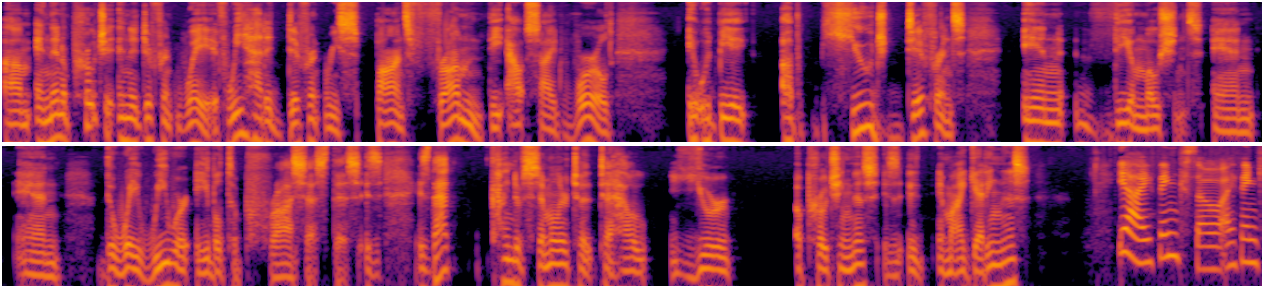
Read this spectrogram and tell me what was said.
um, and then approach it in a different way, if we had a different response from the outside world, it would be a huge difference in the emotions and and the way we were able to process this. Is is that kind of similar to to how you're approaching this? Is it, am I getting this? Yeah, I think so. I think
